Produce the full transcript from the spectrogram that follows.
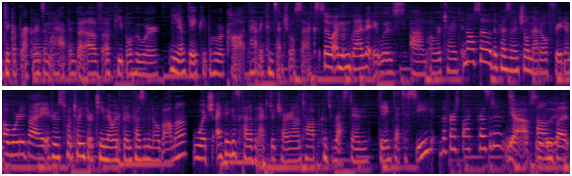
dig up records and what happened, but of, of people who were you know gay people who were caught having consensual sex. So I'm, I'm glad that it was um, overturned, and also the Presidential Medal of Freedom awarded by if it was 2013 that would have been President Obama, which I think is kind of an extra cherry on top because Rustin didn't get to see the first black president. Yeah, absolutely. Um, but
